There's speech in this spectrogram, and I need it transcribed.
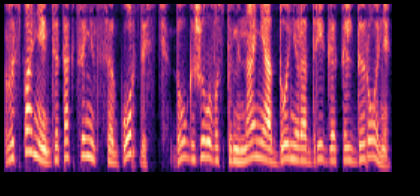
В Испании, где так ценится гордость, долго жило воспоминание о Доне Родриго Кальдероне,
